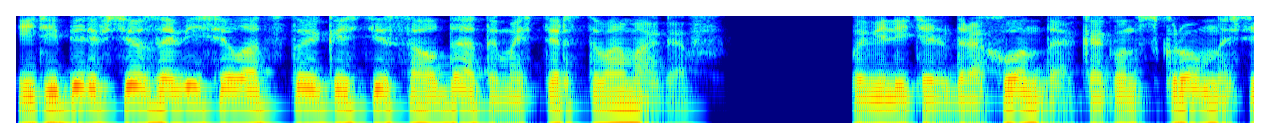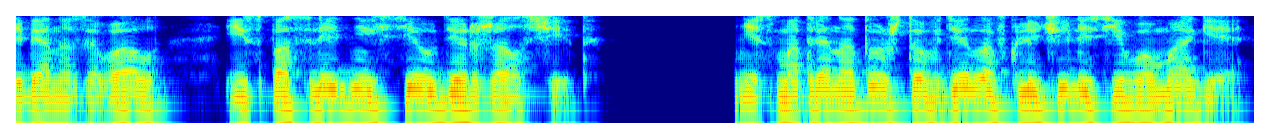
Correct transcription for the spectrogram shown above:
и теперь все зависело от стойкости солдат и мастерства магов. Повелитель Драхонда, как он скромно себя называл, из последних сил держал щит. Несмотря на то, что в дело включились его маги,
